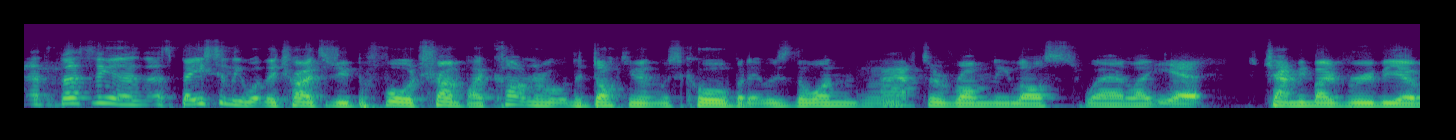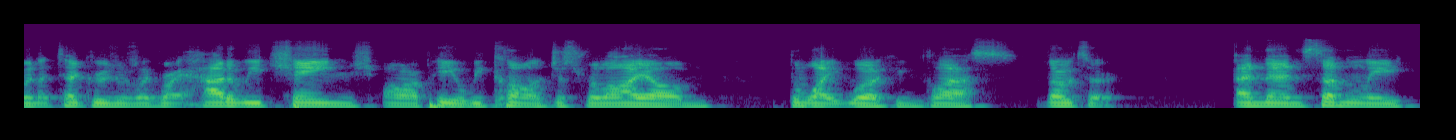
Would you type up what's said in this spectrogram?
that's, that's the thing. That's basically what they tried to do before Trump. I can't remember what the document was called, but it was the one Mm. after Romney lost, where like yeah. championed by Rubio and like, Ted Cruz was like, right, how do we change our appeal? We can't just rely on the white working class voter. And then suddenly,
